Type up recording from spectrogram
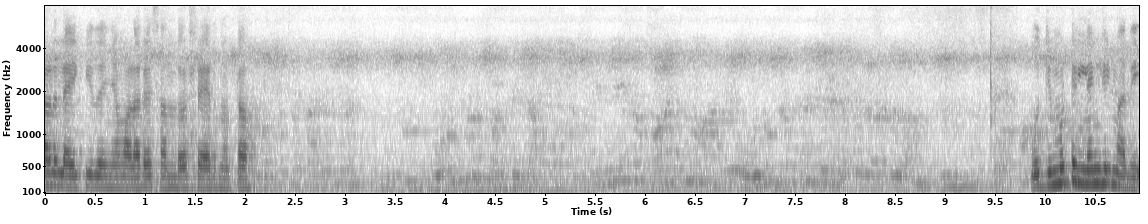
ആൾ ലൈക്ക് ചെയ്ത് കഴിഞ്ഞാൽ വളരെ സന്തോഷമായിരുന്നു കേട്ടോ ബുദ്ധിമുട്ടില്ലെങ്കിൽ മതി.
